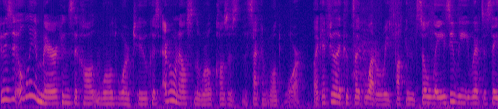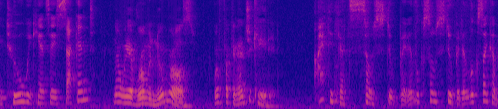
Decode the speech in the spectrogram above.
And is it only Americans that call it World War II? Because everyone else in the world calls it the Second World War. Like I feel like it's like what are we fucking so lazy? We we have to say two. We can't say second. no, we have Roman numerals. We're fucking educated. I think that's so stupid. It looks so stupid. It looks like a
